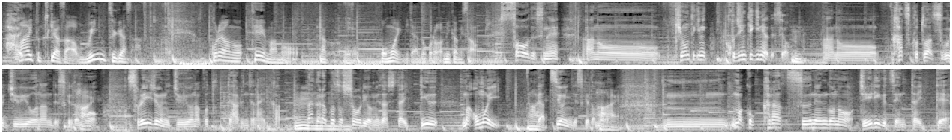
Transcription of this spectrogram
はい、 Fight Together Win Together これあのテーマのなんかこう思いみたいなところは三上さん。そうですね、あのー、基本的に個人的にはですよ、うん、あのー、勝つことはすごい重要なんですけども、はい、それ以上に重要なことってあるんじゃないか、だからこそ勝利を目指したいっていう、まあ、思いが強いんですけども、はいはい、うんまあ、ここから数年後の J リーグ全体って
